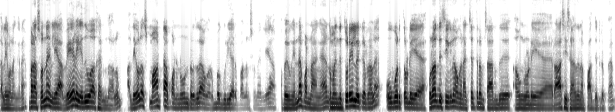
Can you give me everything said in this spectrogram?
தலை வணங்குறேன். இப்போ நான் சொன்னேன் இல்லையா வேலை எதுவாக இருந்தாலும் அதை எவ்வளோ ஸ்மார்ட்டாக பண்ணணுன்றதுல அவங்க ரொம்ப குறியாக இருப்பாங்கன்னு சொன்னேன் இல்லையா? அப்போ இவங்க என்ன பண்ணாங்க நம்ம இந்த துறையில் இருக்கிறனால ஒவ்வொருத்தருடைய குணாதிசயங்களும் அவங்க நட்சத்திரம் சார்ந்து அவங்களுடைய ராசி சார்ந்து நான் பார்த்துட்டு இருப்பேன்.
